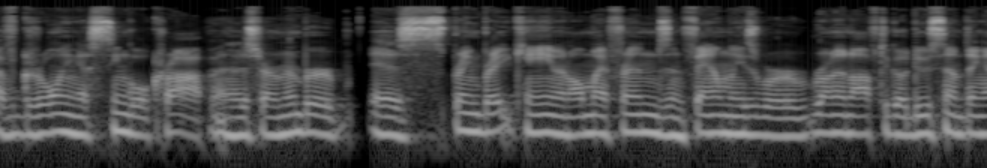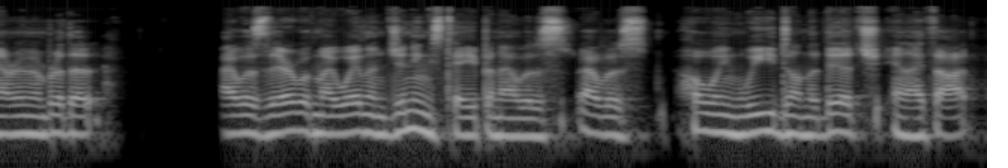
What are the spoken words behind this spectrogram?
of growing a single crop. And as I just remember as spring break came and all my friends and families were running off to go do something, I remember that I was there with my Waylon Jennings tape and I was I was hoeing weeds on the ditch and I thought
